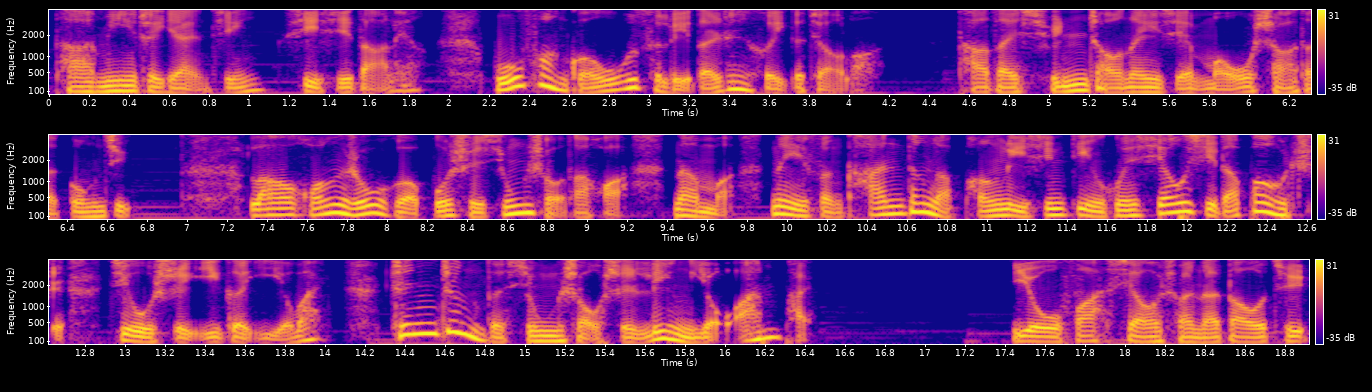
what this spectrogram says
他眯着眼睛细细打量，不放过屋子里的任何一个角落。他在寻找那些谋杀的工具。老黄如果不是凶手的话，那么那份刊登了彭立新订婚消息的报纸就是一个意外。真正的凶手是另有安排。诱发哮喘的道具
